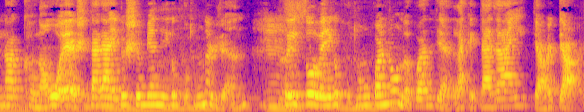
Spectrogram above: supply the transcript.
那可能我也是大家一个身边的一个普通的人，可以作为一个普通观众的观点来给大家一点儿点儿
